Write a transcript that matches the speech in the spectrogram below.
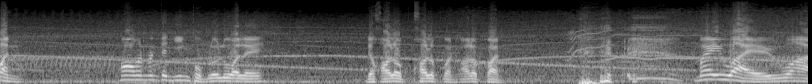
ก่อนฮอมันมันจะยิงผมรัวๆเลย เดี๋ยวขอหลบขอหลบก่อนขอหลบก่อน ไม่ไหวว่ะ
